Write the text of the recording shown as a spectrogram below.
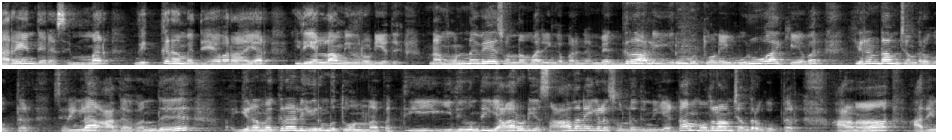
நரேந்திர சிம்மர் விக்ரம தேவராயர் இது எல்லாம் இவருடையது. நான் முன்னவே சொன்ன மாதிரி இங்கே பாருங்கள் மெக்ராலி இரும்பு தூணை உருவாக்கியவர் இரண்டாம் சந்திரகுப்தர். சரிங்களா? அதை வந்து இர மெக்ராலி இரும்பு தூணை பற்றி இது வந்து யாருடைய சாதனைகளை சொல்லுதுன்னு கேட்டால் முதலாம் சந்திரகுப்தர். ஆனால் அதை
